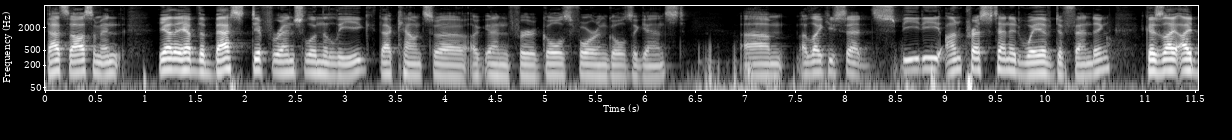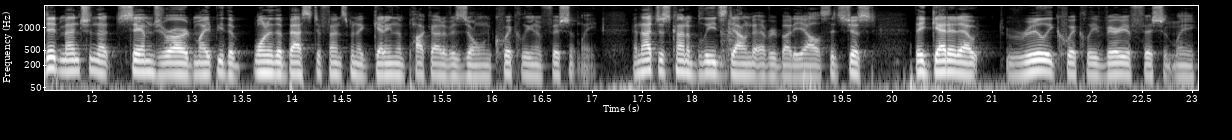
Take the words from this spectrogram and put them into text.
That's awesome. And yeah, they have the best differential in the league. That counts uh, again for goals for and goals against. Um, like you said, speedy, unprecedented way of defending. Because I, I did mention that Sam Girard might be the one of the best defensemen at getting the puck out of his zone quickly and efficiently, and that just kind of bleeds down to everybody else. It's just they get it out really quickly, very efficiently.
